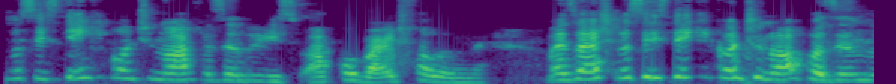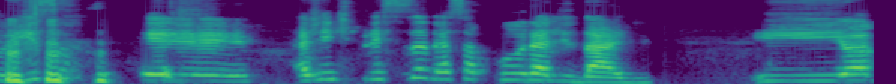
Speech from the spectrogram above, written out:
Vocês têm que continuar fazendo isso. A covarde falando, né? Mas eu acho que vocês têm que continuar fazendo isso, porque a gente precisa dessa pluralidade. E eu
